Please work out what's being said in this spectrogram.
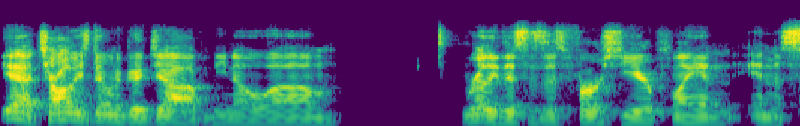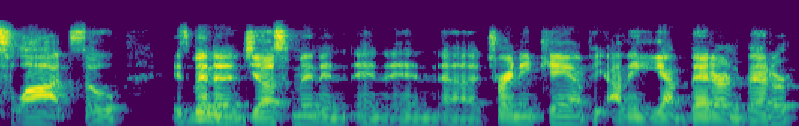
Yeah, Charlie's doing a good job. You know, um, really, this is his first year playing in the slot, so it's been an adjustment. And and and uh, training camp, I think he got better and better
